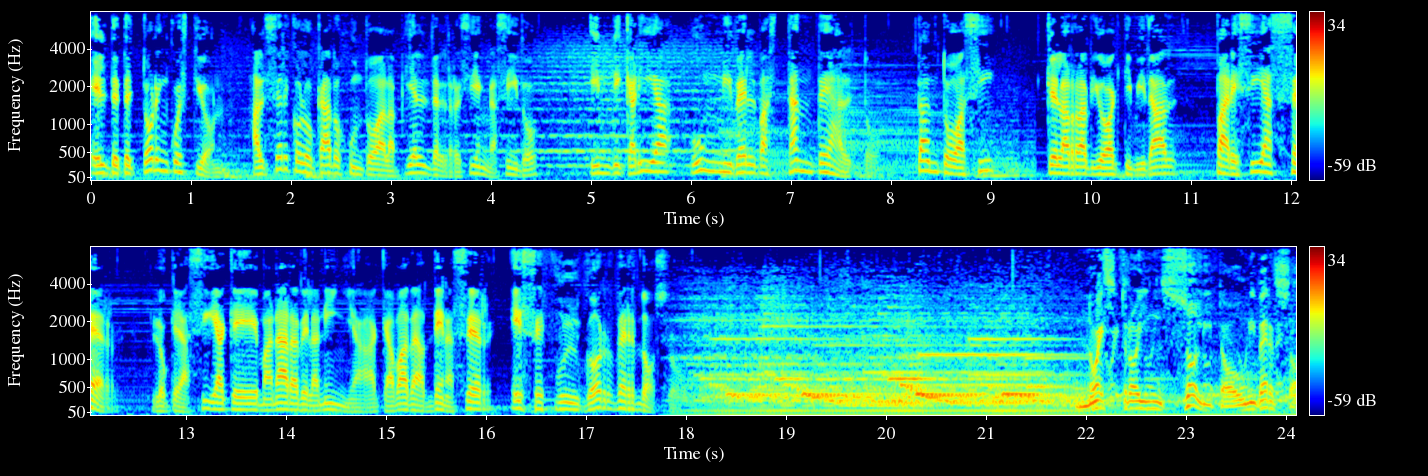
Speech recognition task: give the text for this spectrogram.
El detector en cuestión, al ser colocado junto a la piel del recién nacido, indicaría un nivel bastante alto, tanto así que la radioactividad parecía ser lo que hacía que emanara de la niña acabada de nacer ese fulgor verdoso. Nuestro insólito universo.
